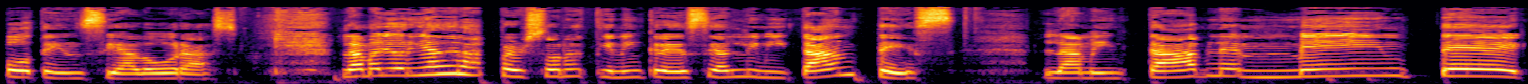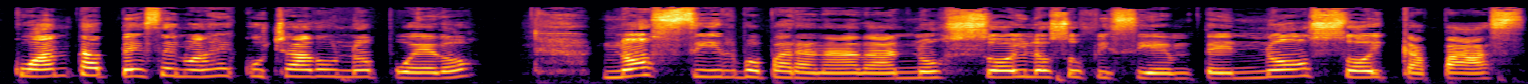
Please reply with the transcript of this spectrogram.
potenciadoras. La mayoría de las personas tienen creencias limitantes. Lamentablemente, ¿cuántas veces no has escuchado un no puedo? No sirvo para nada, no soy lo suficiente, no soy capaz,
